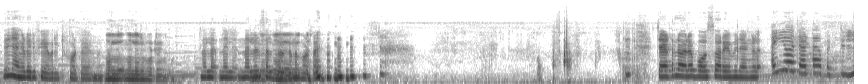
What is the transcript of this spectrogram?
ഇത് ഞങ്ങളുടെ ഒരു ഫേവറേറ്റ് ഫോട്ടോയാണ് നല്ല നല്ലൊരു ഫോട്ടോയാണ് നല്ല നല്ല നല്ലൊരു സ്ഥലത്ത് വെക്കുന്ന ഫോട്ടോ ചേട്ടൻ ഓരോ പോസ് പറയുമ്പോൾ ഞങ്ങൾ അയ്യോ ചേട്ടാ പറ്റില്ല.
